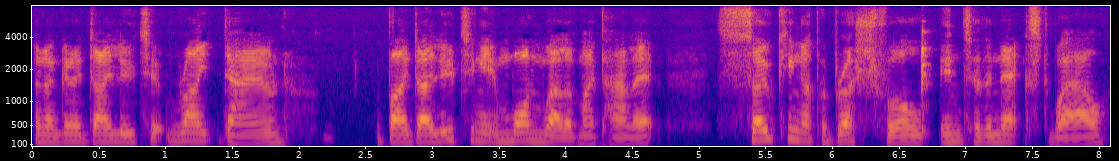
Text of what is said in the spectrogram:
and I'm going to dilute it right down by diluting it in one well of my palette, soaking up a brushful into the next well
